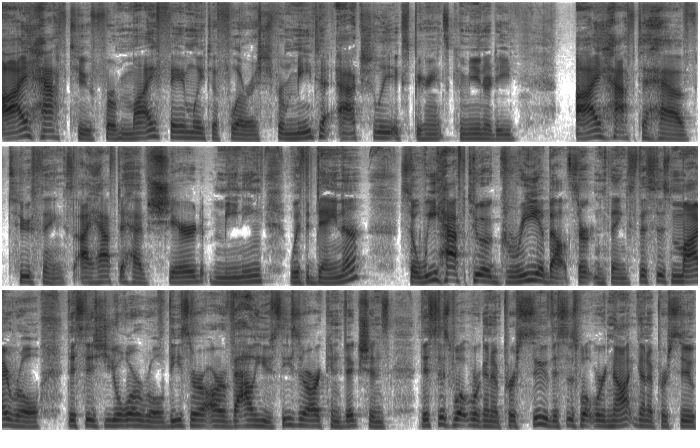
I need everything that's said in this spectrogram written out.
I have to, for my family to flourish, for me to actually experience community, I have to have two things. I have to have shared meaning with Dana. So we have to agree about certain things. This is my role. This is your role. These are our values. These are our convictions. This is what we're going to pursue. This is what we're not going to pursue.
